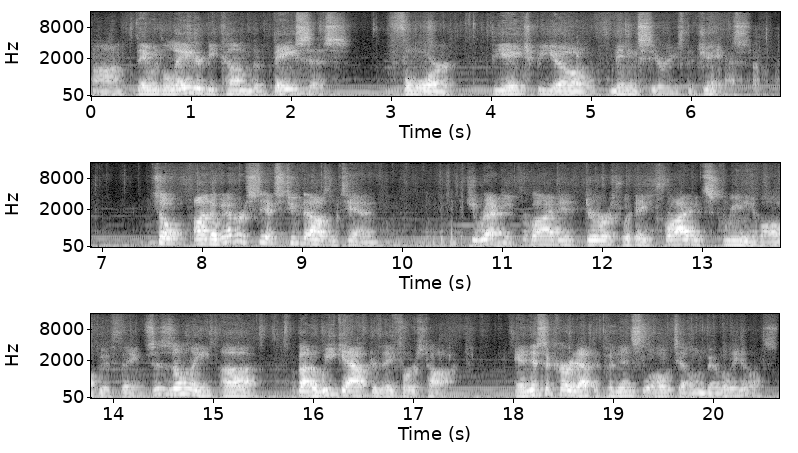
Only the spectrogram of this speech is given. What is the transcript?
Um, they would later become the basis for the HBO miniseries, The Jinx. So on November 6, 2010, Jarecki provided Durst with a private screening of All Good Things. This is only uh, about a week after they first talked. And this occurred at the Peninsula Hotel in Beverly Hills.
